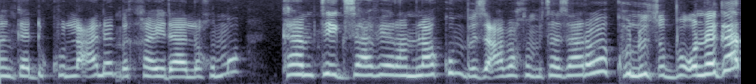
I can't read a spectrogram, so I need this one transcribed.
መንገዲ ኩሉ ዓለም እካይድ ኣለኹ እሞ ከምቲ እግዚኣብሔር ኣምላኩም ብዛዕባኹም እተዛረበ ኩሉ ፅቡቕ ነገር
